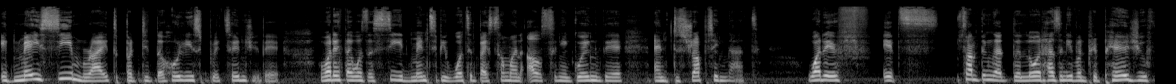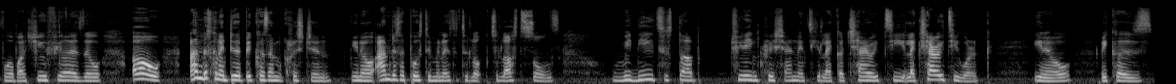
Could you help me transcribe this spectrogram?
It may seem right, but did the Holy Spirit send you there? What if there was a seed meant to be watered by someone else and you're going there and disrupting that? What if it's something that the Lord hasn't even prepared you for, but you feel as though, oh, I'm just going to do it because I'm a Christian. You know, I'm just supposed to minister to, lo- to lost souls. We need to stop treating Christianity like a charity, like charity work, you know, because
